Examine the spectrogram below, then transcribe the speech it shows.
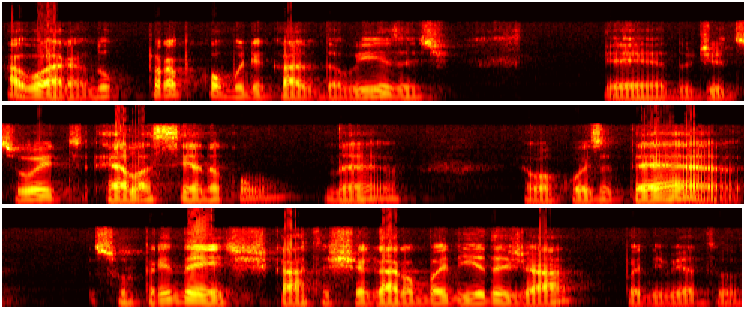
Agora, no próprio comunicado da Wizard, é, do dia 18, ela acena com, né? É uma coisa até surpreendente. As cartas chegaram banidas já, banimento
